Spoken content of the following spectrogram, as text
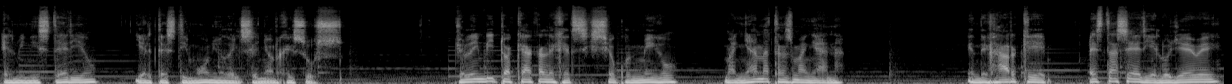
el ministerio y el testimonio del Señor Jesús. Yo le invito a que haga el ejercicio conmigo mañana tras mañana, en dejar que esta serie lo lleve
